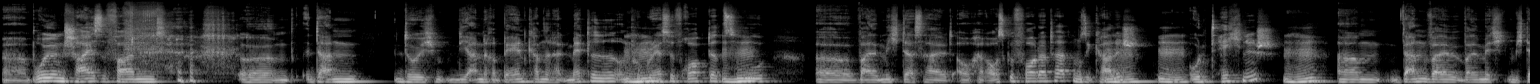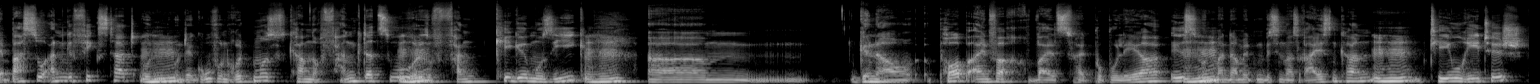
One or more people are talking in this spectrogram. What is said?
äh, Bullen scheiße fand. ähm, dann durch die andere Band kam dann halt Metal und Mhm. Progressive Rock dazu, äh, weil mich das halt auch herausgefordert hat, musikalisch Mhm. und technisch. Ähm, dann, weil, weil mich, mich der Bass so angefixt hat Mhm. und, und der Groove und Rhythmus kam noch Funk dazu oder so funkige Musik. Mhm. Ähm, genau, Pop einfach, weil es halt populär ist Mhm. und man damit ein bisschen was reißen kann, theoretisch.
